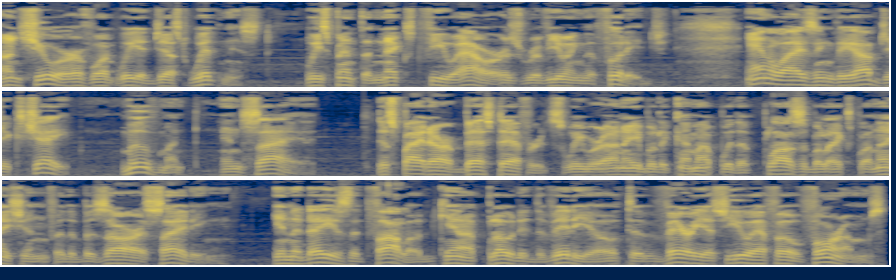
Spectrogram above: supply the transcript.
unsure of what we had just witnessed. We spent the next few hours reviewing the footage, analyzing the object's shape, movement, and size. Despite our best efforts, we were unable to come up with a plausible explanation for the bizarre sighting. In the days that followed, Ken uploaded the video to various UFO forums,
